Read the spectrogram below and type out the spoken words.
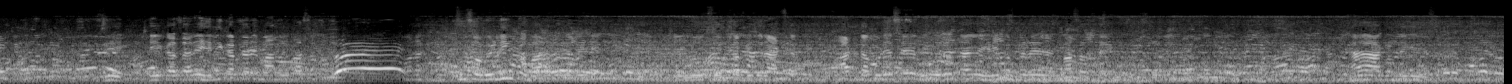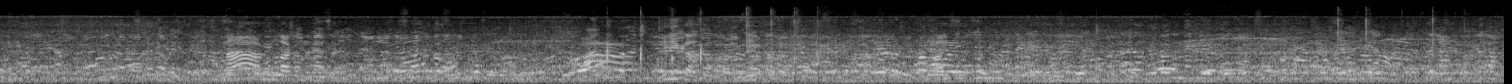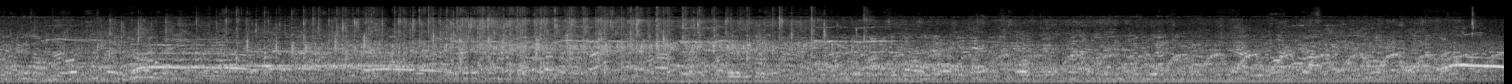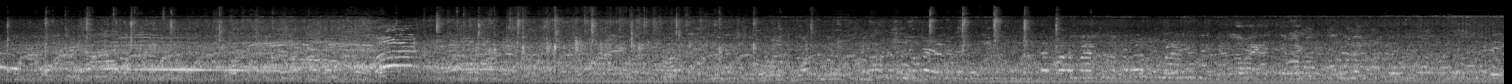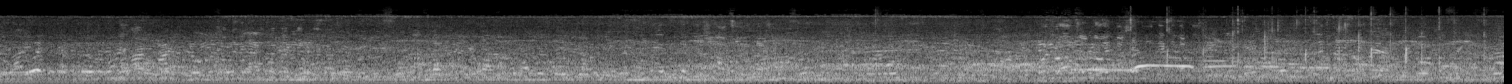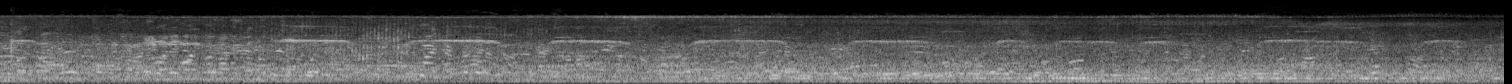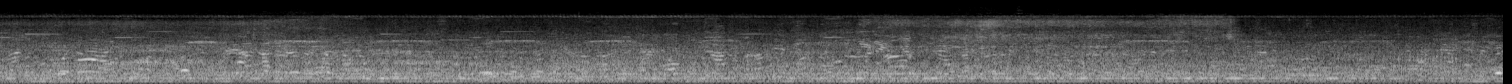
जी, ठीक है, सर हिली करते रहे मानो वेल्डिंग तो भारत वेल्डिंग ते लोक तुमच्या भितर आटका से भितरच आहे हेलिकॉप्टर भासत आहे हा आगून लगे ना आगून लागण द्यायचं आहे ठीक आहे ठीक आहे Thank you.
